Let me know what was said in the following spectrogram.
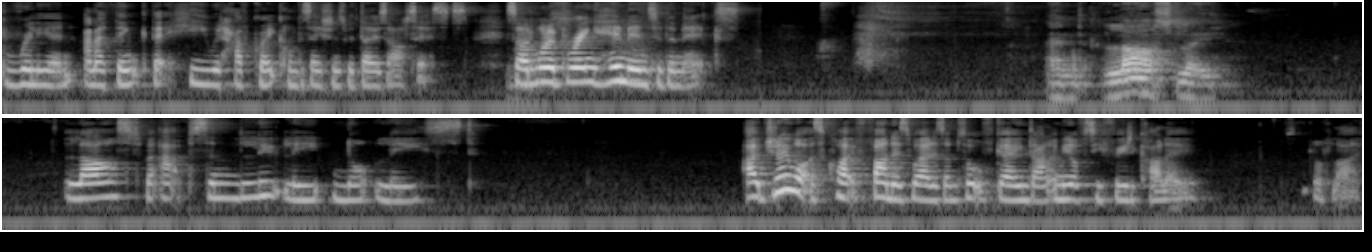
brilliant, and I think that he would have great conversations with those artists. So I'd want to bring him into the mix. And lastly, Last but absolutely not least, uh, do you know what? It's quite fun as well as I'm sort of going down. I mean, obviously Frida Kahlo, not life,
